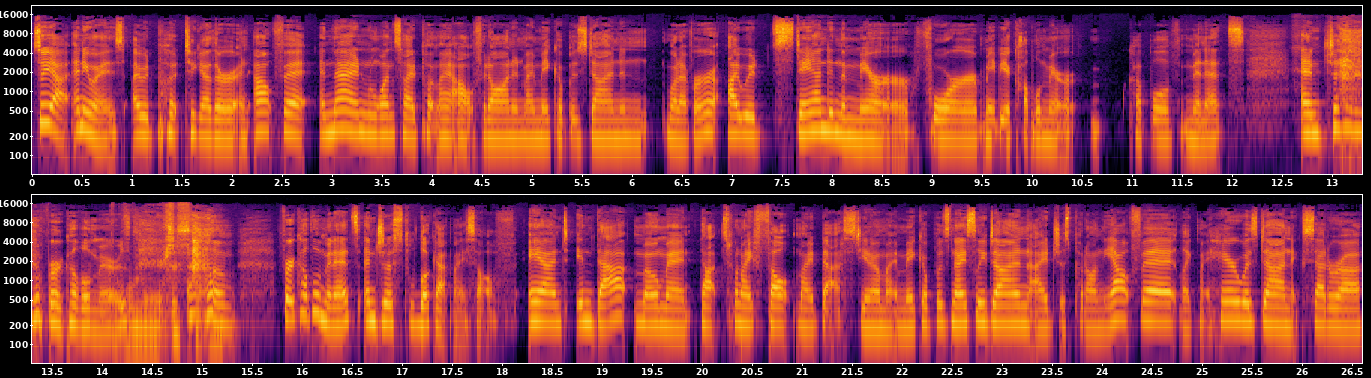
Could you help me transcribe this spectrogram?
So yeah, anyways, I would put together an outfit and then once I'd put my outfit on and my makeup was done and whatever, I would stand in the mirror for maybe a couple mirror couple of minutes and just for a couple mirrors. Couple mirrors. um, for a couple minutes and just look at myself. And in that moment, that's when I felt my best. You know, my makeup was nicely done. I just put on the outfit, like my hair was done, etc.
